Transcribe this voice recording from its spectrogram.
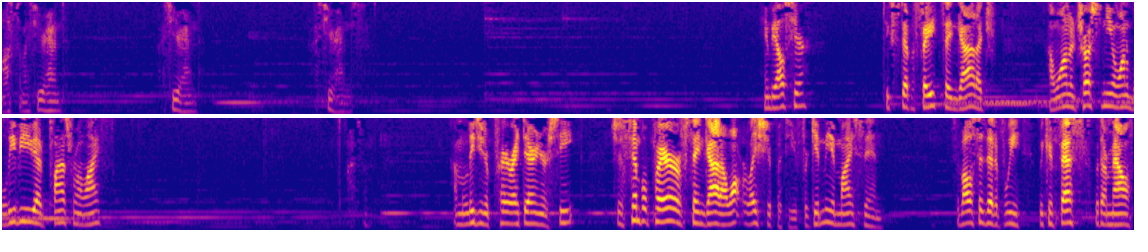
Awesome. I see your hand. I see your hand. I see your hands. Anybody else here? Take a step of faith, saying, God, I, tr- I want to trust in you. I want to believe you. You have plans for my life. Awesome. I'm going to lead you to prayer right there in your seat. Just a simple prayer of saying, God, I want relationship with you. Forgive me of my sin. So the Bible says that if we, we confess with our mouth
